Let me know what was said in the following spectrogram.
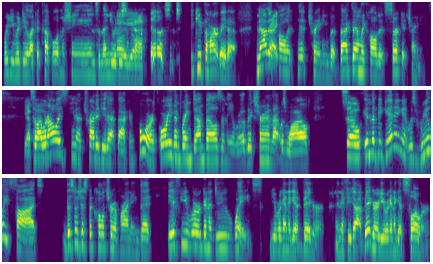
where you would do like a couple of machines and then you would do oh, some yeah. to, to, keep the heart rate up. Now they right. call it HIIT training, but back then we called it circuit training. Yep. So I would always, you know, try to do that back and forth, or even bring dumbbells in the aerobics room. That was wild. So in the beginning, it was really thought this was just the culture of running that if you were going to do weights, you were going to get bigger. And if you got bigger, you were going to get slower.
